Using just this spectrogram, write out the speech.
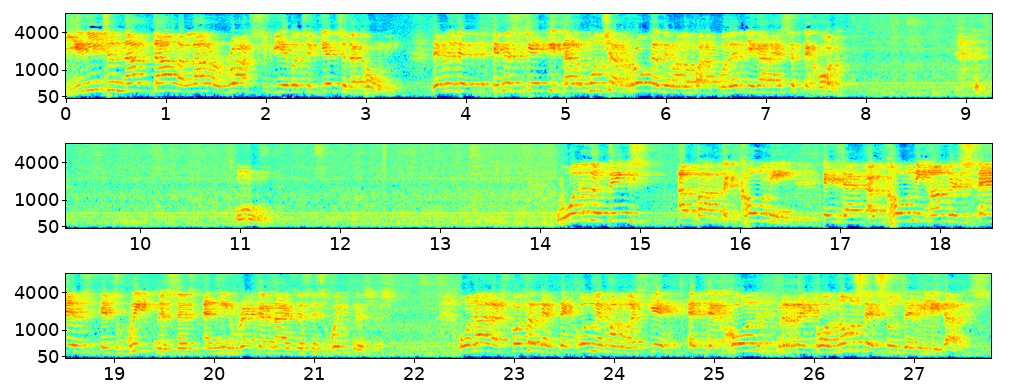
You need to knock down a lot of rocks to be able to get to the coney. Debes de- tienes que quitar muchas rocas, hermano, para poder llegar a ese tejón. Mm. One of the things about the coney is that a coney understands its weaknesses and he recognizes his weaknesses. Una de las cosas del tejón, mi hermano, es que el tejón reconoce sus debilidades.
